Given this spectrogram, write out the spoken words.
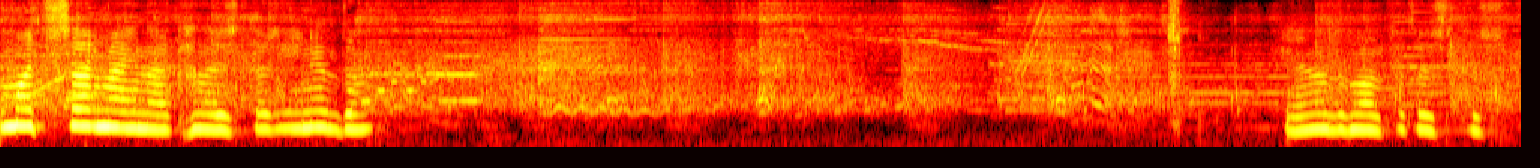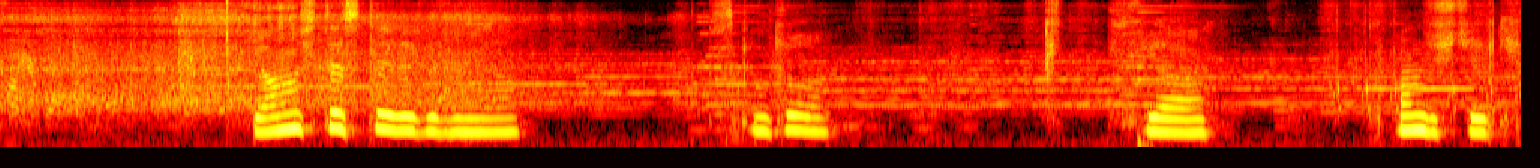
Bu maçı saymayın arkadaşlar. Yenildim. Yenildim arkadaşlar. Yanlış testeyle girdim ya. Sıkıntı o. Ya. Kafam düşecek.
